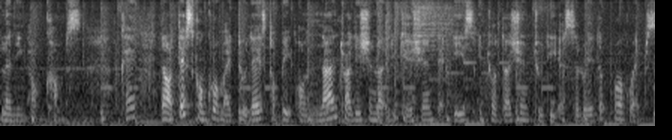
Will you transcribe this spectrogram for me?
learning outcomes okay? Now this conclude my today's topic on non-traditional education that is introduction to the accelerator programs.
